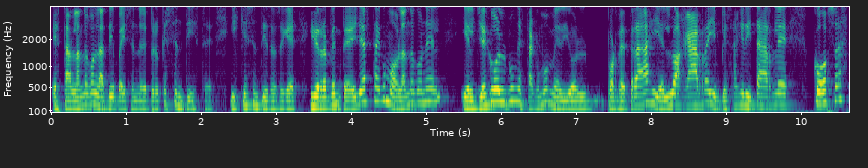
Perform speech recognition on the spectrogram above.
está hablando con la tipa diciéndole, ¿pero qué sentiste? ¿Y qué sentiste? Así que, y de repente ella está como hablando con él y el Jeff Goldblum está como medio por detrás y él lo agarra y empieza a gritarle cosas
